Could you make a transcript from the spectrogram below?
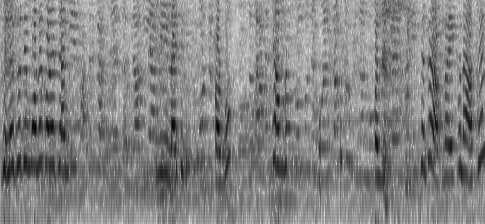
ছেলে যদি মনে করে যে আমি হাতের কাজ জেন- জানলে আমি লাইফে কিছু করতে পারব তো তাদেরকে আমরা বলব যে welcome to Mizan mobile centre আপনারা এখানে আসেন।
